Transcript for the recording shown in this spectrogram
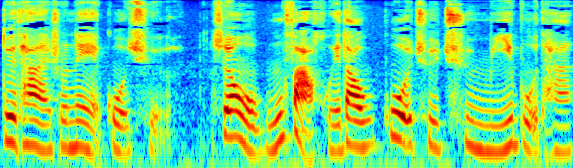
对他来说，那也过去了。虽然我无法回到过去去弥补他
